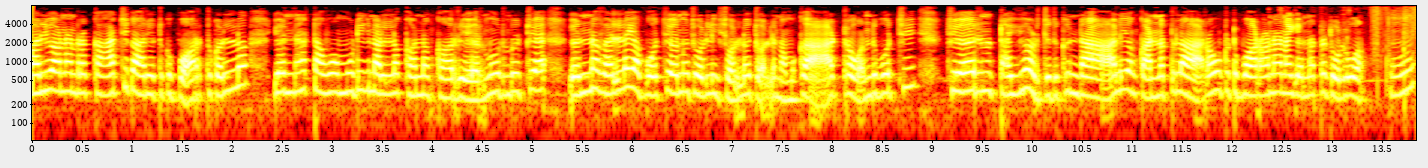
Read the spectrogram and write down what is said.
கல்யாணன்ற காட்சி காரியத்துக்கு போகிறதுக்குள்ள என்ன தவ முடி நல்ல ஏறணும் இருந்துச்சு என்ன வெள்ளையாக போச்சேன்னு சொல்லி சொல்ல சொல்ல நமக்கு ஆற்றம் வந்து போச்சு. சரின்னு டையோ அடிச்சதுக்கு இந்த ஆலயம் கன்னத்தில் அற விட்டுட்டு போகிறான்னு நான் என்னத்த சொல்லுவேன்? ம்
